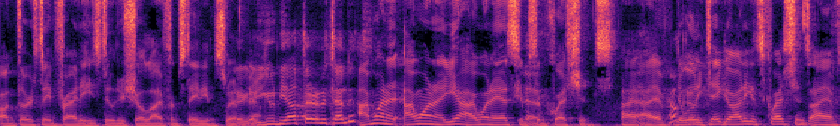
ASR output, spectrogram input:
on Thursday and Friday, he's doing a show live from Stadium Swim. Are you going to be out there in attendance? I want to. I want to. Yeah, I want to ask him some questions. I, I have, Will he take audience questions? I have.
